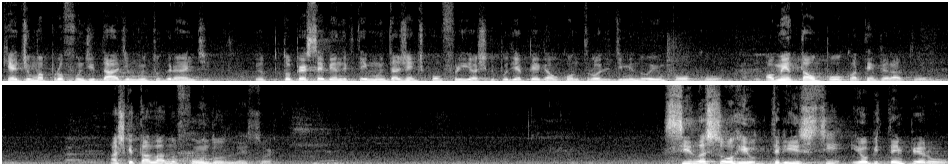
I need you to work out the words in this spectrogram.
que é de uma profundidade muito grande. Eu estou percebendo que tem muita gente com frio. Acho que podia pegar o controle e diminuir um pouco, aumentar um pouco a temperatura. Acho que está lá no fundo, leitor. Silas sorriu triste e obtemperou.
